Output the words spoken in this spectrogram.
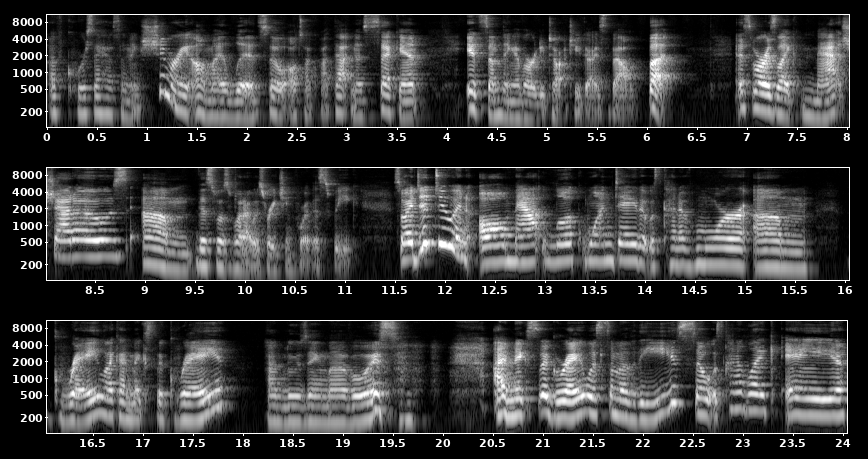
Of course, I have something shimmery on my lid, so I'll talk about that in a second. It's something I've already talked to you guys about, but as far as like matte shadows, um, this was what I was reaching for this week. So I did do an all matte look one day that was kind of more um, gray, like I mixed the gray. I'm losing my voice. I mixed the gray with some of these, so it was kind of like a,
